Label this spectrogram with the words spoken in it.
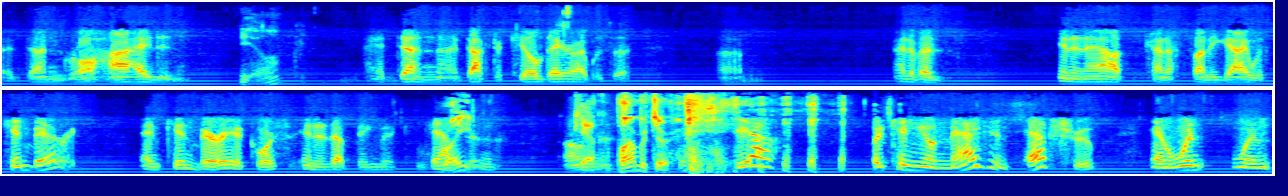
had done Rawhide and Yeah. I had done uh, Doctor Kildare. I was a um, kind of a in and out kind of funny guy with Ken Berry, and Ken Berry, of course, ended up being the Right. captain. on Captain Parmenter. yeah. But can you imagine F Troop? And when when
